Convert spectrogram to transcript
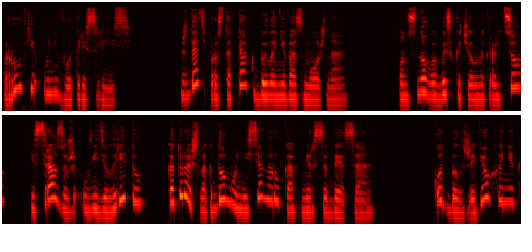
Руки у него тряслись. Ждать просто так было невозможно. Он снова выскочил на крыльцо и сразу же увидел Риту, которая шла к дому, неся на руках Мерседеса. Кот был живеханик,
